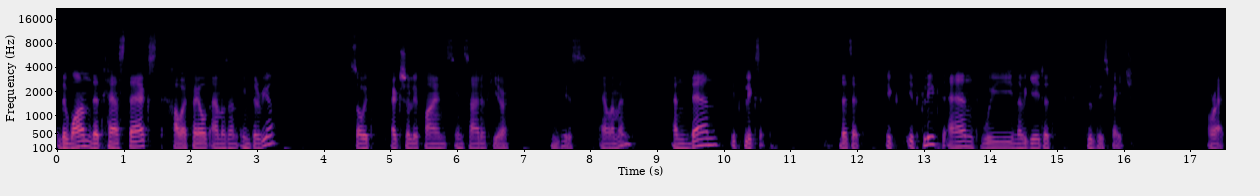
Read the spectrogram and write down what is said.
the one that has text how I failed Amazon interview so it actually finds inside of here this element and then it clicks it. That's it. It, it clicked and we navigated to this page. All right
